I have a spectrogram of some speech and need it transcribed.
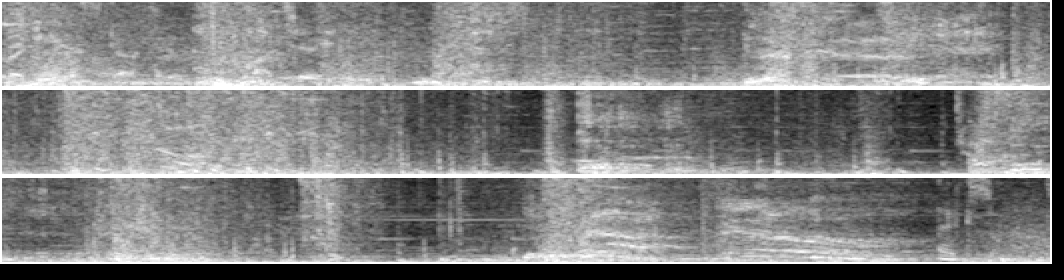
Requiescat. Excellent.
